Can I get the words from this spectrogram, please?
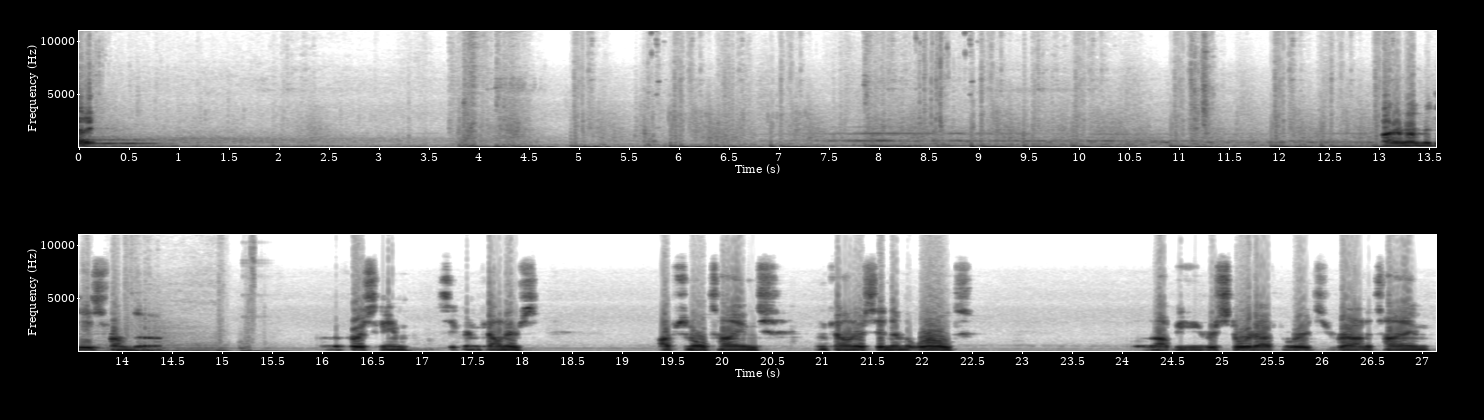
I remember these from the from the first game, Secret Encounters. Optional timed encounters hidden in the world will not be restored afterwards. Run out of time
